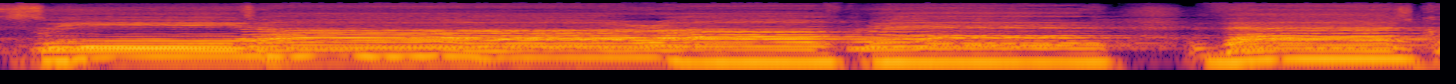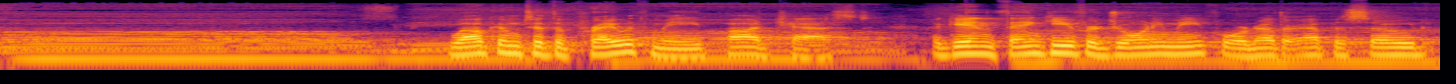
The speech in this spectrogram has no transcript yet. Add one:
sweet hour of prayer that calls me. Welcome to the Pray With Me podcast. Again, thank you for joining me for another episode,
